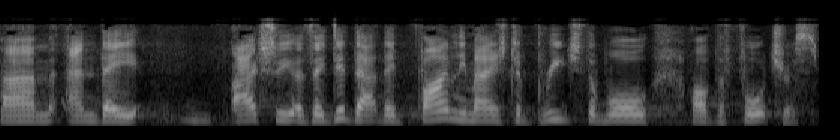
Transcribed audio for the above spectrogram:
um, and they actually, as they did that, they finally managed to breach the wall of the fortress.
